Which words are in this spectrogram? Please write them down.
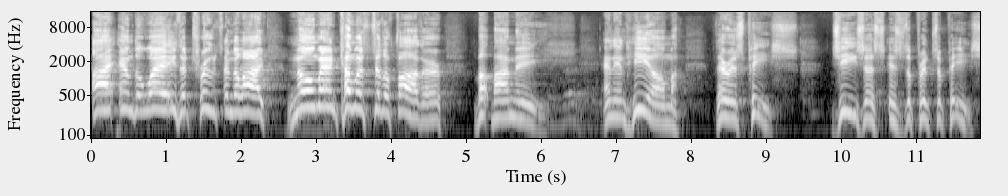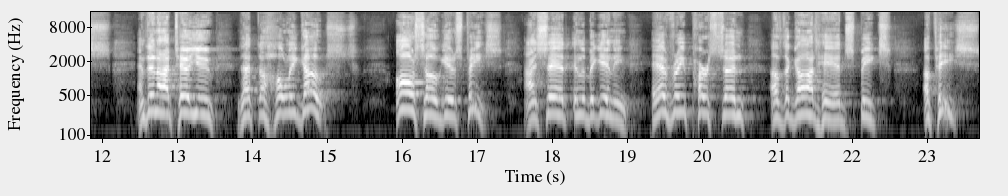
I am the way, the truth, and the life. No man cometh to the Father but by me. And in him there is peace. Jesus is the Prince of Peace. And then I tell you that the Holy Ghost also gives peace. I said in the beginning, every person of the Godhead speaks of peace.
